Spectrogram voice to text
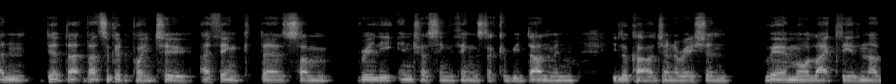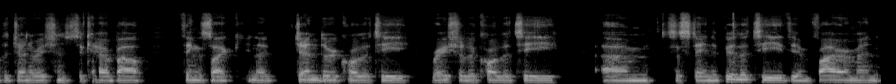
and that that's a good point too. I think there's some really interesting things that could be done when you look at our generation. We're more likely than other generations to care about things like you know gender equality, racial equality, um, sustainability, the environment,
